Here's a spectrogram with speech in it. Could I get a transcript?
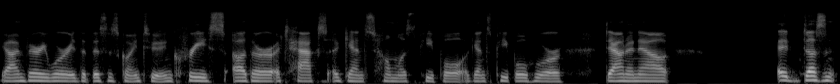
Yeah, I'm very worried that this is going to increase other attacks against homeless people, against people who are down and out. It doesn't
